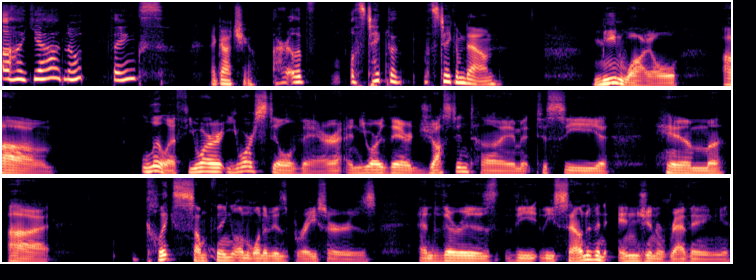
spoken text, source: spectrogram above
Uh, yeah. No, thanks. I got you. All right. Let's let's take the let's take him down. Meanwhile, um, Lilith, you are you are still there, and you are there just in time to see him uh, click something on one of his bracers, and there is the the sound of an engine revving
